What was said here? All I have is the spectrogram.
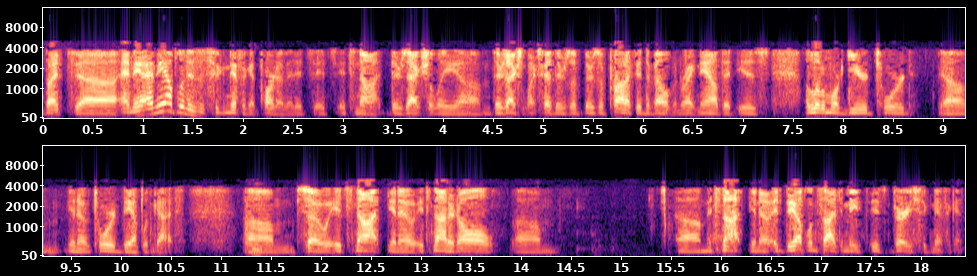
but uh and the, and the upland is a significant part of it. It's it's it's not. There's actually um there's actually like i said there's a there's a product in development right now that is a little more geared toward um you know toward the upland guys. Um so it's not you know it's not at all um um it's not you know it, the upland side to me is very significant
